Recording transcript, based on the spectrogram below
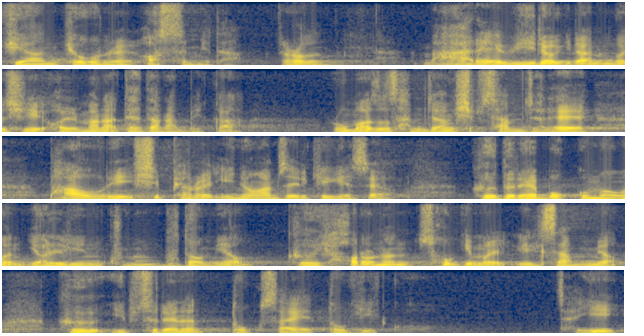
귀한 교훈을 얻습니다. 여러분, 말의 위력이라는 것이 얼마나 대단합니까? 로마서 3장 13절에 바울이 시편을 인용하면서 이렇게 얘기했어요. 그들의 목구멍은 열린 무덤이요 그 혀로는 속임을 일삼며 그 입술에는 독사의 독이 있고 자, 이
